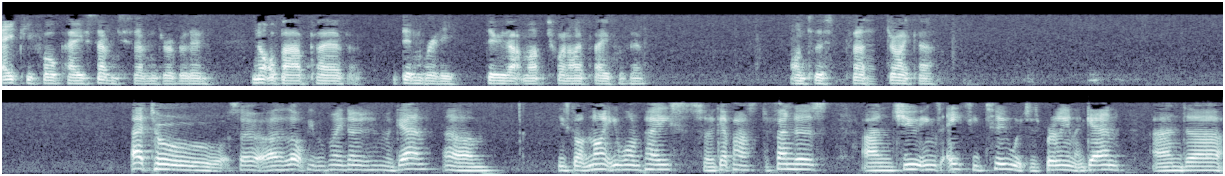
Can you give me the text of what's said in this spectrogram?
84 pace, 77 dribbling. Not a bad player, but didn't really do that much when I played with him. Onto this first striker. Eto'o. So a lot of people may know him again. Um, he's got 91 pace, so get past defenders, and shooting's 82, which is brilliant again, and uh,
